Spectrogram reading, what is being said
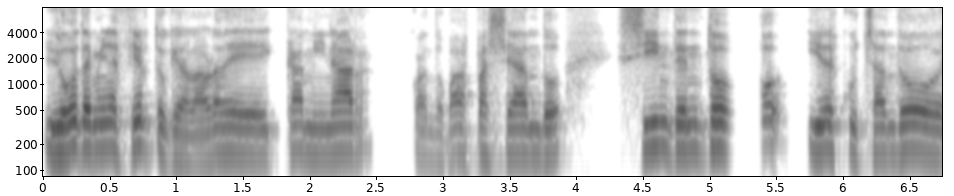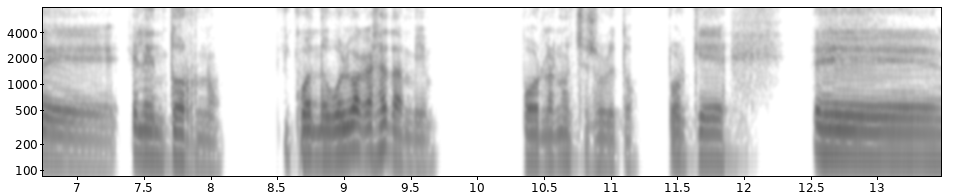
Y luego también es cierto que a la hora de caminar, cuando vas paseando, sí intento ir escuchando eh, el entorno. Y cuando vuelvo a casa también, por la noche sobre todo, porque, eh,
